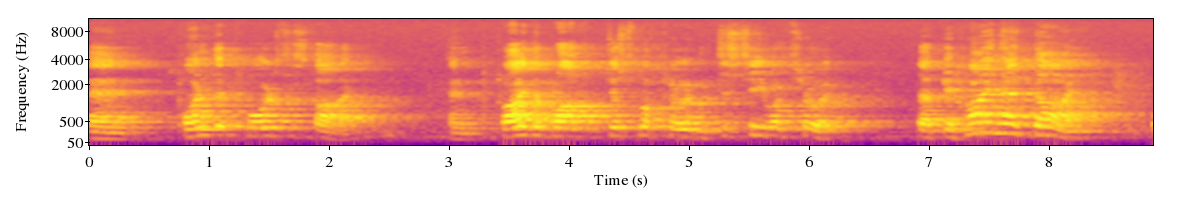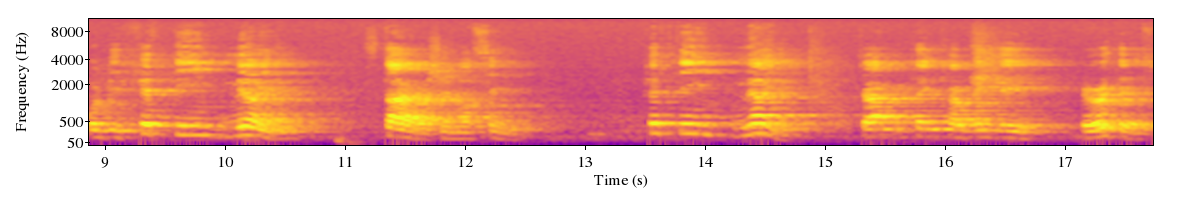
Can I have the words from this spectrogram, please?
and pointed it towards the sky and tried to block, just look through it and just see what's through it, that behind that dime would be 15 million stars you're not seeing. 15 million. Start to think how big the, the earth is.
